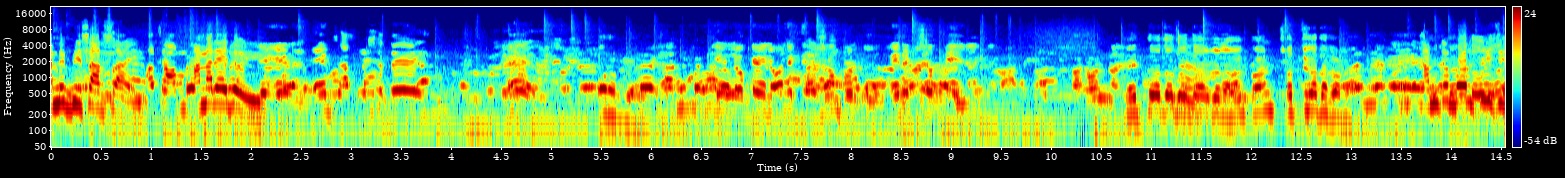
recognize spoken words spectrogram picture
আমি বিচার চাই। আমার এই রহিম আপনার সাথে এই লোকের অনেক দিনের সম্পর্ক এটা কি সত্যি? সত্যি কথা কর আমি তো বলতেছি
